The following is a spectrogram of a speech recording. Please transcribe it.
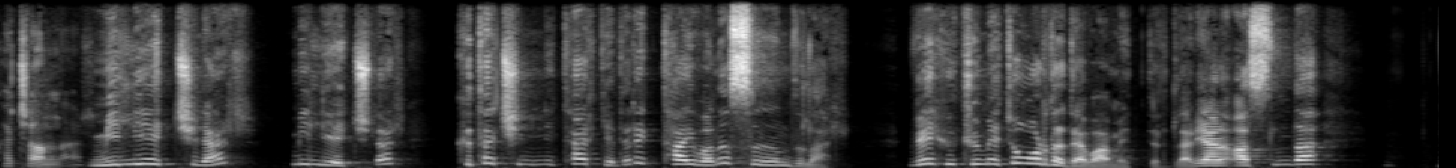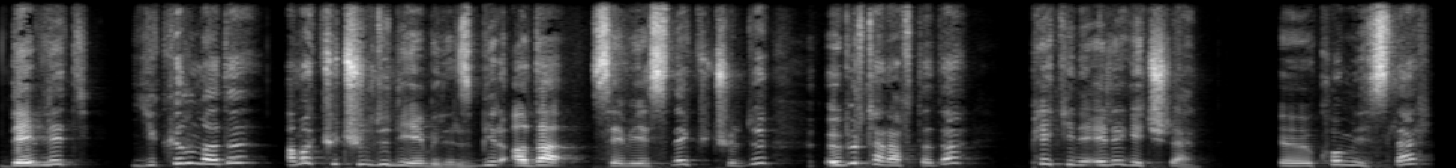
Kaçanlar? Milliyetçiler, milliyetçiler kıta Çin'i terk ederek Tayvan'a sığındılar. Ve hükümeti orada devam ettirdiler. Yani aslında devlet yıkılmadı ama küçüldü diyebiliriz. Bir ada seviyesine küçüldü. Öbür tarafta da Pekin'i ele geçiren e, komünistler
